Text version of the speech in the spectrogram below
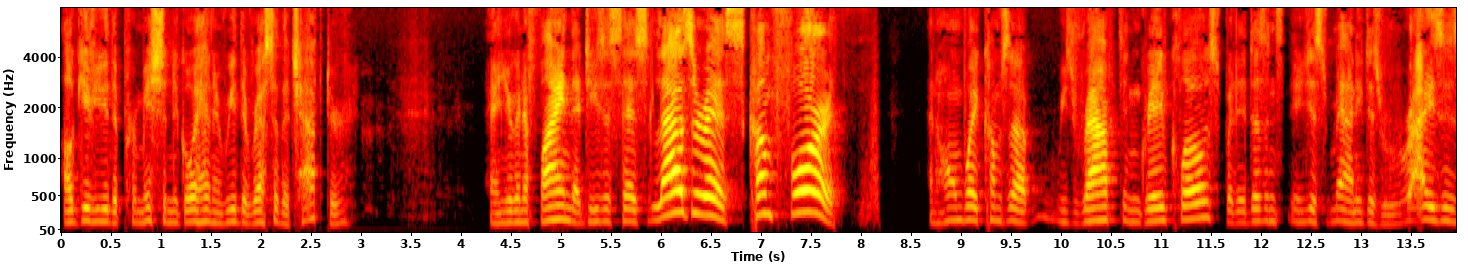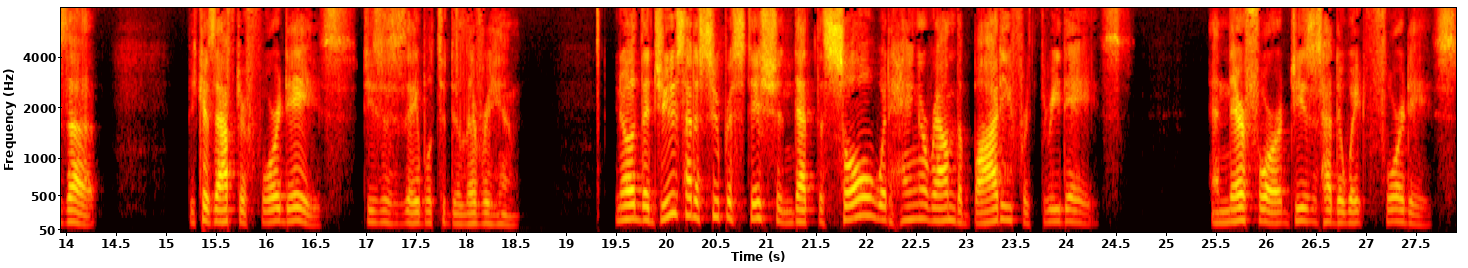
I'll give you the permission to go ahead and read the rest of the chapter. And you're going to find that Jesus says, Lazarus, come forth. And homeboy comes up. He's wrapped in grave clothes, but it doesn't, he just, man, he just rises up. Because after four days, Jesus is able to deliver him. You know, the Jews had a superstition that the soul would hang around the body for three days. And therefore, Jesus had to wait four days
